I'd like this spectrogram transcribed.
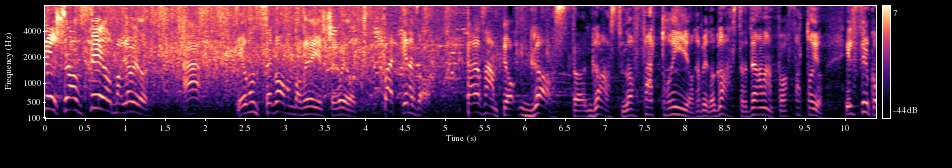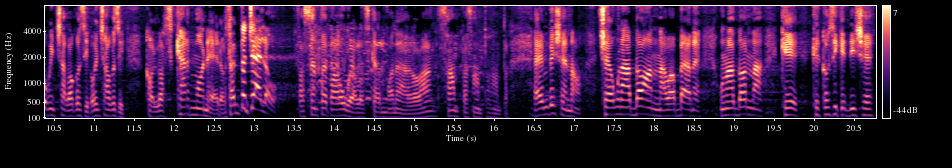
finisce il film, capito? Eh, in un secondo finisce, capito? Poi che ne so, per esempio Ghost, Ghost l'ho fatto io, capito? Ghost, veramente l'ho fatto io. Il film cominciava così, cominciava così, con lo schermo nero. Santo cielo! Fa sempre paura lo schermo nero, eh? Sempre, sempre, sempre. E invece no, c'è una donna, va bene? Una donna che, che così che dice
